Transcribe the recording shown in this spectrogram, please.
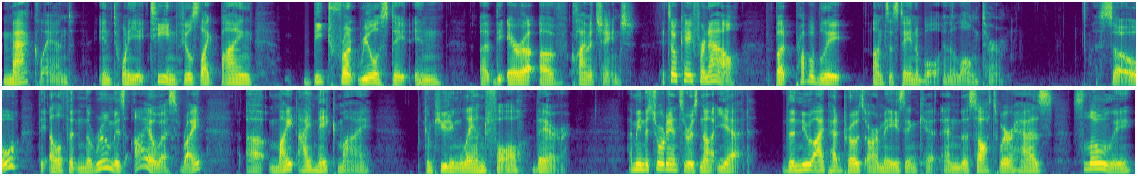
Macland in 2018 feels like buying beachfront real estate in uh, the era of climate change. It's okay for now, but probably unsustainable in the long term. So, the elephant in the room is iOS, right? Uh, might I make my computing landfall there? I mean, the short answer is not yet. The new iPad Pros are amazing, Kit, and the software has slowly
